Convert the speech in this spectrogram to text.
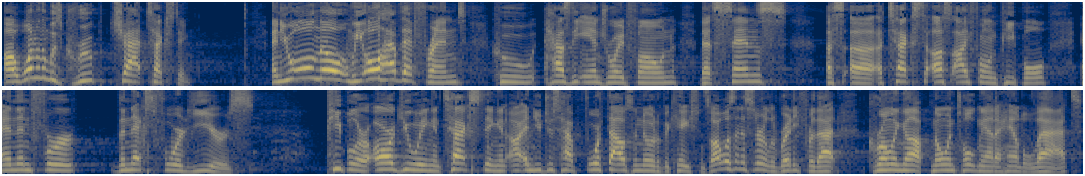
Uh, one of them was group chat texting. And you all know, we all have that friend who has the Android phone that sends a, uh, a text to us iPhone people, and then for the next four years, people are arguing and texting, and, uh, and you just have 4,000 notifications. So I wasn't necessarily ready for that growing up. No one told me how to handle that.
